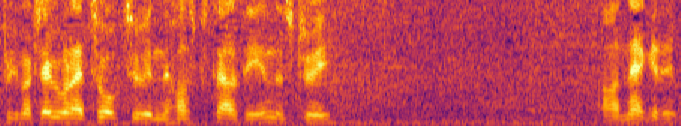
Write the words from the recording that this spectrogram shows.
pretty much everyone I talk to in the hospitality industry are negative.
